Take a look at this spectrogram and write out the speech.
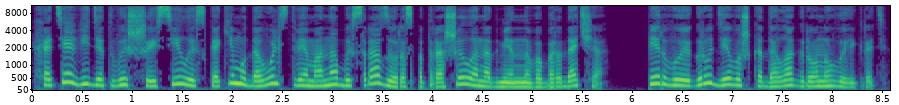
Хотя видят высшие силы, с каким удовольствием она бы сразу распотрошила надменного бардача. Первую игру девушка дала Грону выиграть,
